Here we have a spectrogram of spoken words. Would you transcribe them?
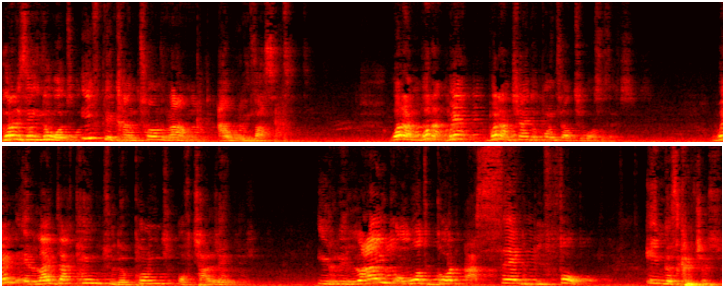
God is saying, you know what? If they can turn around, I will reverse it. What I'm, what, I'm, where, what I'm trying to point out to us is this. When Elijah came to the point of challenge, he relied on what God has said before in the scriptures.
